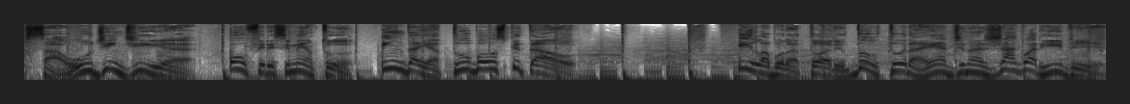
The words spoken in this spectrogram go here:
Saúde em Dia. Oferecimento: Indaiatuba Hospital. E Laboratório Doutora Edna Jaguaribe.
